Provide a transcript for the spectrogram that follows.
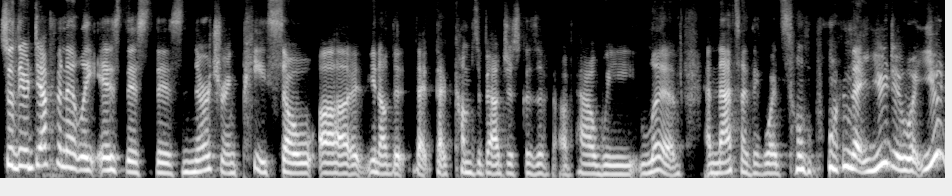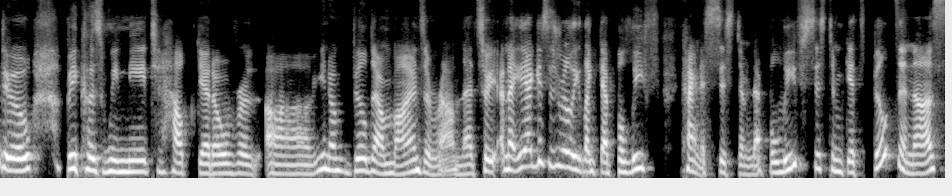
So there definitely is this this nurturing piece. So uh you know that that, that comes about just because of, of how we live. And that's i think why it's so important that you do what you do because we need to help get over uh you know build our minds around that. So and I, I guess it's really like that belief kind of system that belief system gets built in us.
